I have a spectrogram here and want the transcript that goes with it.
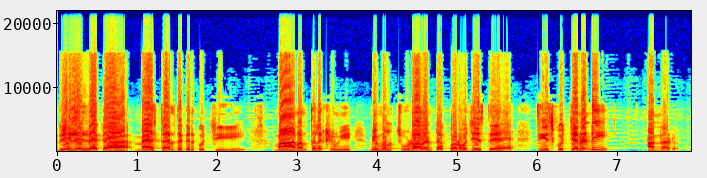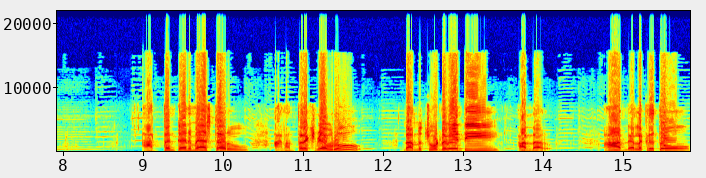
రైలు వెళ్ళాక మేస్టార్ దగ్గరకు వచ్చి మా అనంతలక్ష్మి మిమ్మల్ని చూడాలంటే గొడవ చేస్తే తీసుకొచ్చానండి అన్నాడు. అర్థం కాని మేస్టారు అనంతలక్ష్మి ఎవరు? నన్ను చూడడమేంటి అన్నారు. ఆరు నెలల క్రితం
